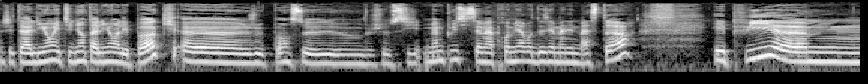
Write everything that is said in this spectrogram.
J'étais à Lyon, étudiante à Lyon à l'époque. Euh, je pense, euh, je sais même plus si c'est ma première ou deuxième année de master. Et puis, euh,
